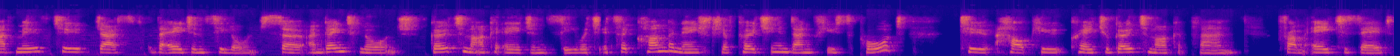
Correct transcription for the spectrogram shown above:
I've moved to just the agency launch. So I'm going to launch go to market agency, which it's a combination of coaching and done for you support to help you create your go to market plan from A to Z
